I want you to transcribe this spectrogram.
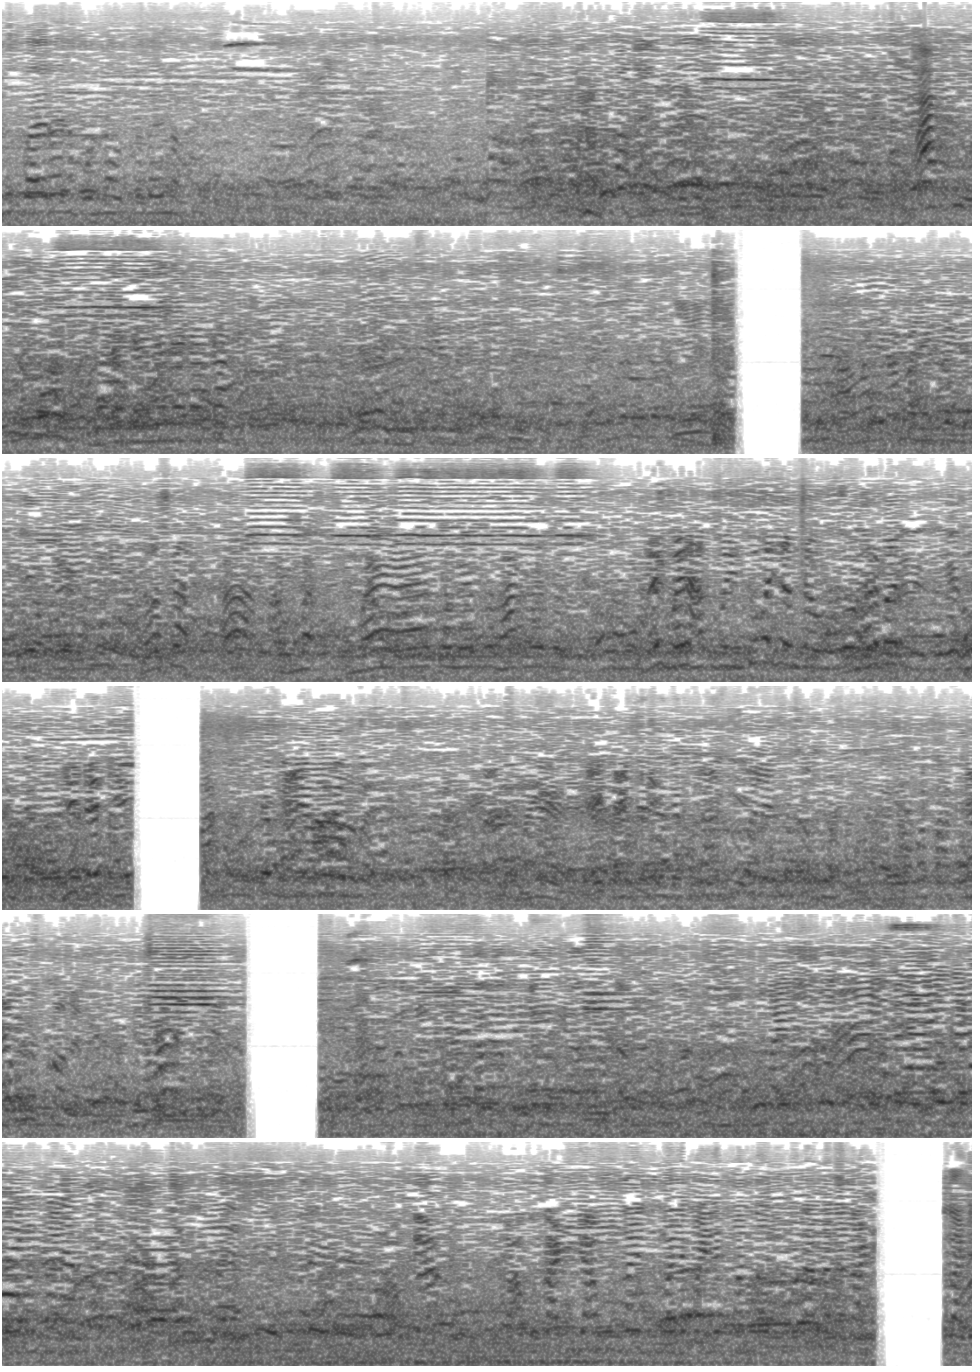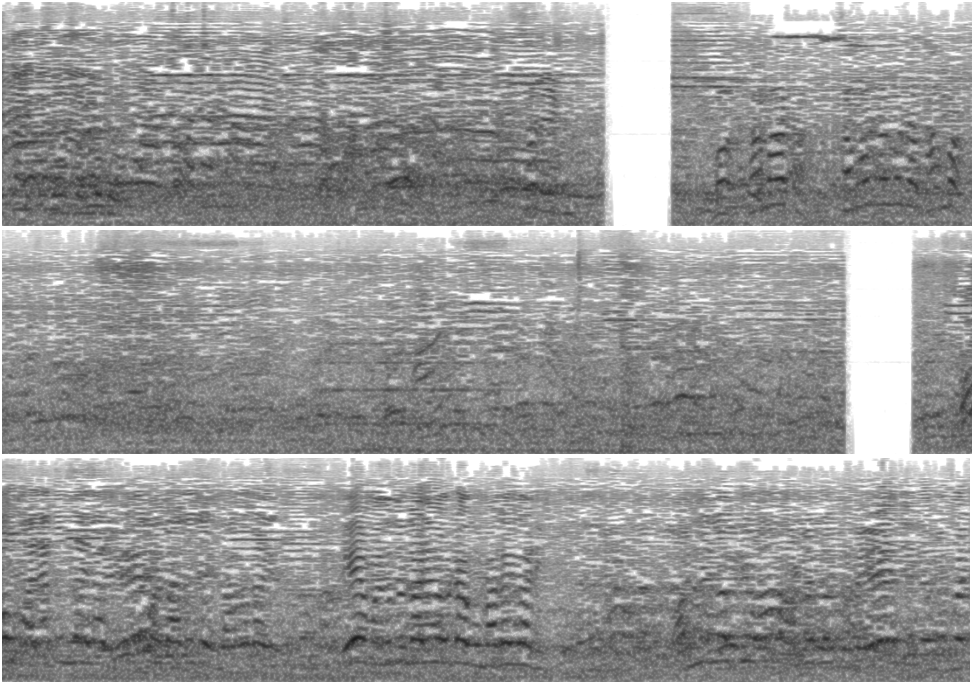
माणूस बाहेर आहे ना पूर्ण उचलत आहे ना ए मला तू गाडी जाऊ टाकू मला गाडी माणसाने फोन लावला पण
